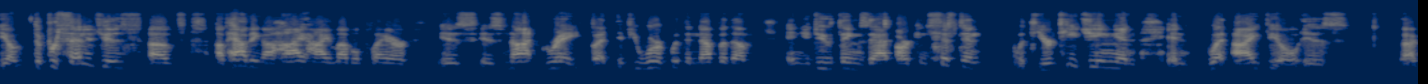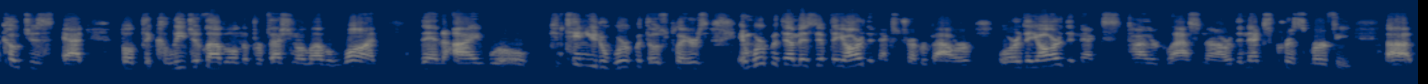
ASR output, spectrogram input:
you know, the percentages of, of having a high, high level player is is not great. But if you work with enough of them and you do things that are consistent with your teaching and and what I feel is uh, coaches at both the collegiate level and the professional level want, then I will continue to work with those players and work with them as if they are the next Trevor Bauer or they are the next Tyler Glasnow or the next Chris Murphy. Uh,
